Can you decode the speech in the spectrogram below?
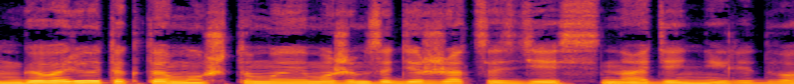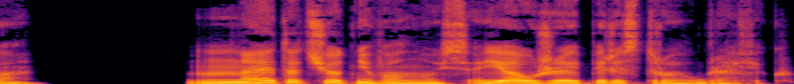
Говорю это к тому, что мы можем задержаться здесь на день или два. На этот счет не волнуйся, я уже перестроил график.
